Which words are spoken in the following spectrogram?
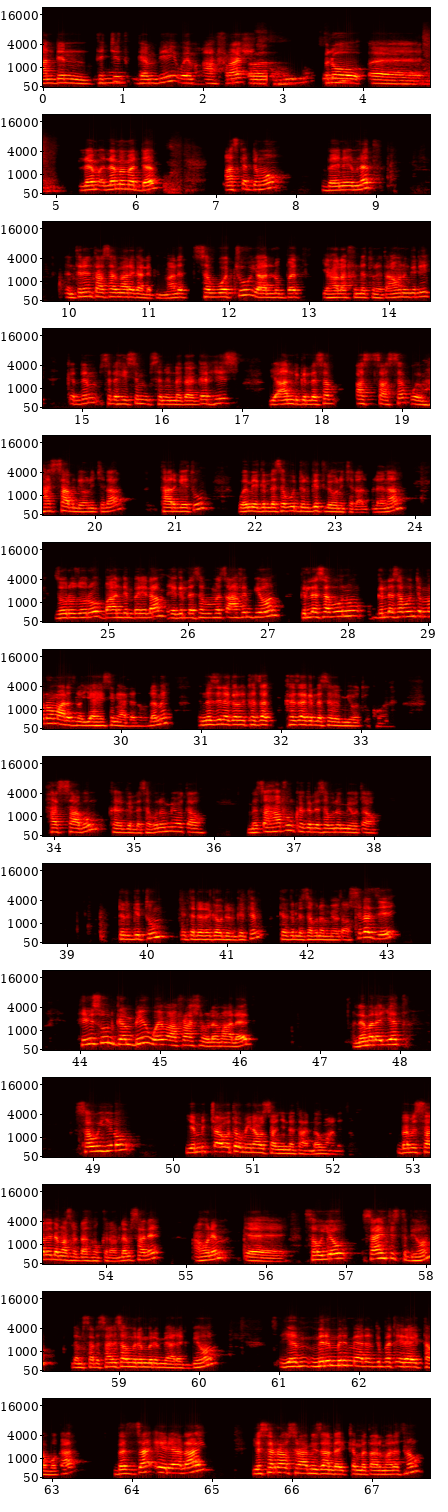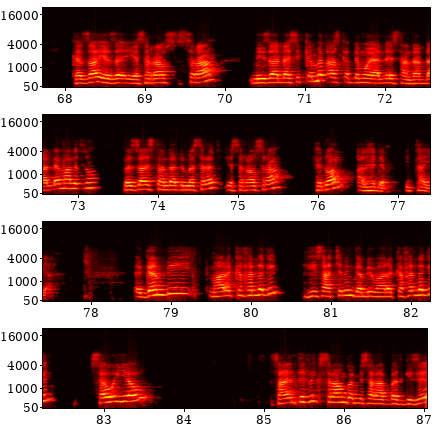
አንድን ትችት ገንቢ ወይም አፍራሽ ብሎ ለመመደብ አስቀድሞ በእኔ እምነት እንትርኔት ሀሳቢ ማድረግ አለብን ማለት ሰዎቹ ያሉበት የሀላፍነት ሁኔታ አሁን እንግዲህ ቅድም ስለ ሂስም ስንነጋገር ሂስ የአንድ ግለሰብ አስተሳሰብ ወይም ሀሳብ ሊሆን ይችላል ታርጌቱ ወይም የግለሰቡ ድርጊት ሊሆን ይችላል ብለናል ዞሮ ዞሮ በአንድም በሌላም የግለሰቡ መጽሐፍም ቢሆን ግለሰቡ ግለሰቡን ጭምሮ ማለት ነው እያ ሂስን ያለ ነው ለምን እነዚህ ነገሮ ከዚ ግለሰብ የሚወጡ ከሆነ ሀሳቡም ከግለሰቡ ነው የሚወጣው መጽሐፉም ከግለሰቡ ነው የሚወጣው ድርጊቱም የተደረገው ድርጊትም ከግለሰብ ነው የሚወጣው ስለዚህ ሂሱን ገንቢው ወይም አፍራሽ ነው ለማለት ለመለየት ሰውየው የሚጫወተው ሚና ወሳኝነት አለው ማለት ነው በምሳሌ ለማስረዳት ሞክራ ነው ለምሳሌ አሁንም ሰውየው ሳይንቲስት ቢሆን ለምሳሌ ሳይንሳዊ ምርምር የሚያደርግ ቢሆን ምርምር የሚያደርግበት ሪያ ይታወቃል በዛ ኤሪያ ላይ የሰራው ስራ ሜዛ እንዳይይቀመጣል ማለት ነው ከዛ የሰራው ስራ ሚዛን ላይ ሲቀመጥ አስቀድሞ ያለ ስታንዳርድ አለ ማለት ነው በዛ ስታንዳርድ መሰረት የሰራው ስራ ሄዷል አልሄደም ይታያል ገንቢ ማድረግ ከፈለግን ሂሳችንን ገንቢ ማድረግ ከፈለግን ሰውየው ሳይንቲፊክ ስራውን በሚሰራበት ጊዜ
